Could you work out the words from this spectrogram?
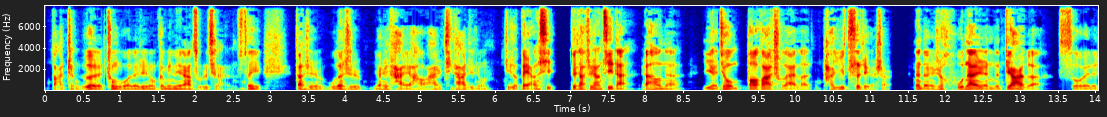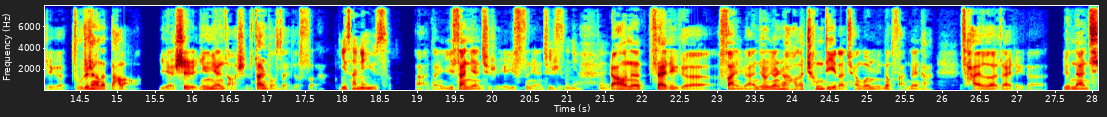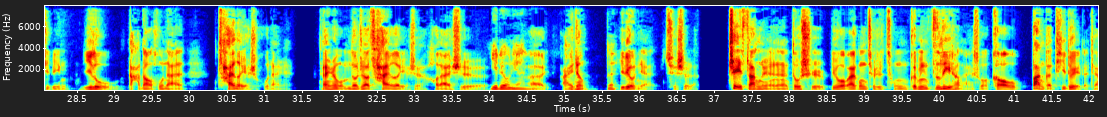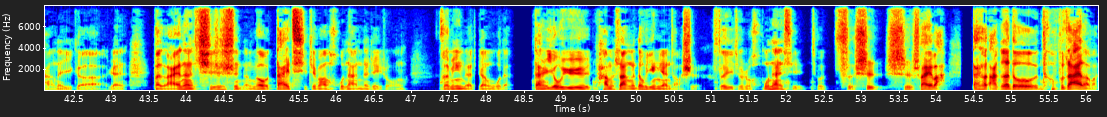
把整个的中国的这种革命力量组织起来。所以当时无论是袁世凯也好，还是其他这种这个北洋系，对他非常忌惮。然后呢，也就爆发出来了他遇刺这个事儿。那等于是湖南人的第二个所谓的这个组织上的大佬，也是英年早逝，三十多岁就死了。一三年遇刺，啊，等于一三年去世，一个一四年去世。一四年，对，然后呢，在这个反袁，就是袁世凯后来称帝了，全国人民都反对他。蔡锷在这个云南起兵，一路打到湖南。蔡锷也是湖南人，但是我们都知道蔡锷也是后来是一六年，呃癌症，对一六年去世的。这三个人呢，都是比我外公就是从革命资历上来说高半个梯队的这样的一个人。本来呢，其实是能够带起这帮湖南的这种革命的人物的，但是由于他们三个都英年早逝，所以就是湖南系就此事事衰吧，带头大哥都都不在了嘛，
